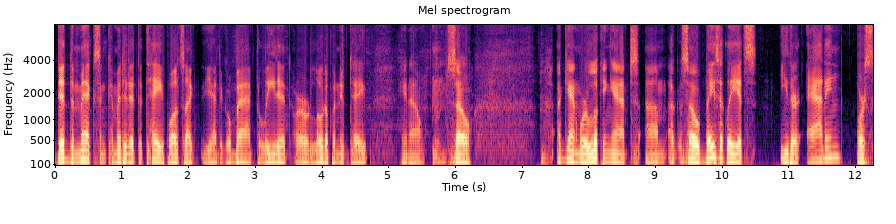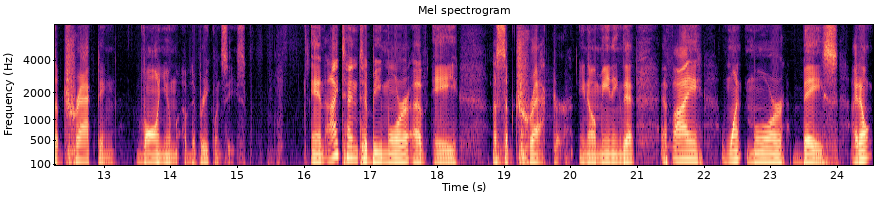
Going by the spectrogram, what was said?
did the mix and committed it to tape, well, it's like you had to go back, delete it, or load up a new tape, you know. so again, we're looking at, um, uh, so basically it's either adding or subtracting volume of the frequencies. And I tend to be more of a a subtractor, you know, meaning that if I want more bass, I don't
